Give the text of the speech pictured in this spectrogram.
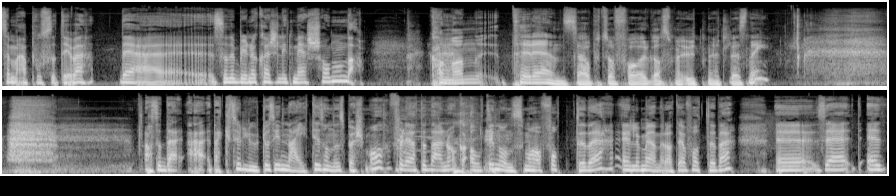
som er positive. Det så det blir nok kanskje litt mer sånn, da. Kan man trene seg opp til å få orgasme uten utløsning? Altså, det, er, det er ikke så lurt å si nei til sånne spørsmål, for det er nok alltid noen som har fått til det, eller mener at de har fått til det. Uh, så jeg, jeg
